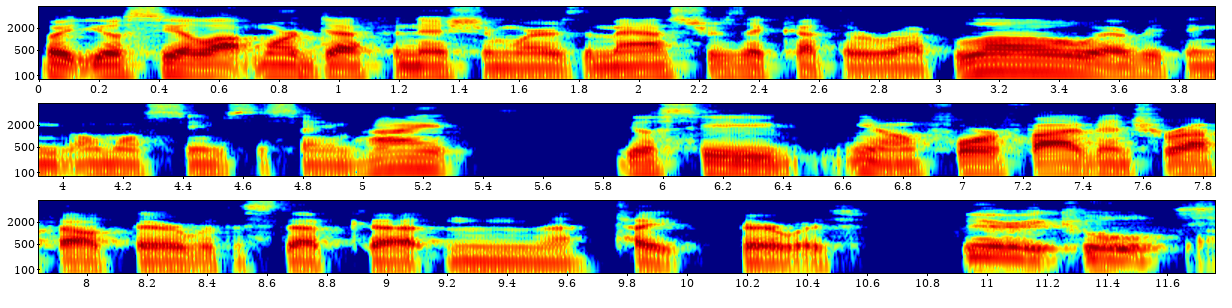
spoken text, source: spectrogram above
but you'll see a lot more definition. Whereas the Masters, they cut their rough low, everything almost seems the same height. You'll see, you know, four or five inch rough out there with a step cut and the tight fairways. Very cool. So.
